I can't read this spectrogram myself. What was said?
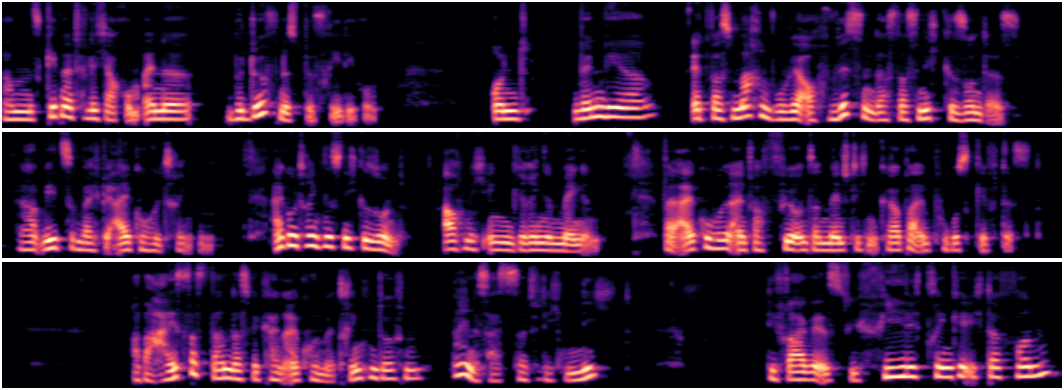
Ähm, es geht natürlich auch um eine Bedürfnisbefriedigung. Und wenn wir etwas machen, wo wir auch wissen, dass das nicht gesund ist, ja, wie zum Beispiel Alkohol trinken, Alkohol trinken ist nicht gesund, auch nicht in geringen Mengen, weil Alkohol einfach für unseren menschlichen Körper ein pures Gift ist. Aber heißt das dann, dass wir keinen Alkohol mehr trinken dürfen? Nein, das heißt es natürlich nicht. Die Frage ist, wie viel trinke ich davon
